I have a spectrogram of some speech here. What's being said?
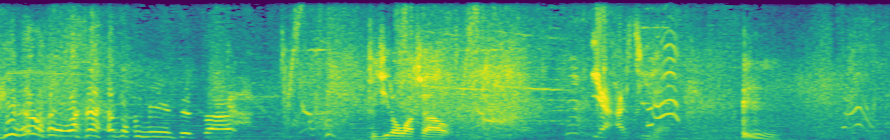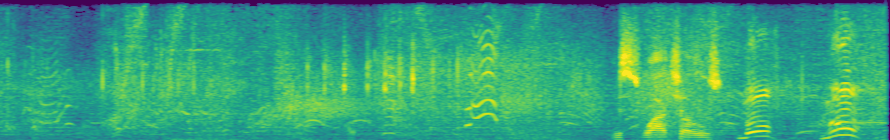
You literally went after me and did that. Vegito, watch out. Yeah, I see that. This is why I chose. Move! Move!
